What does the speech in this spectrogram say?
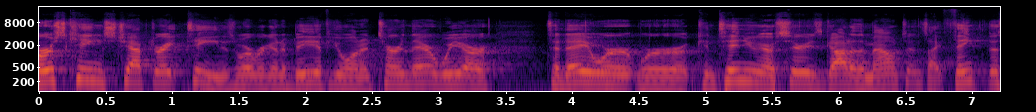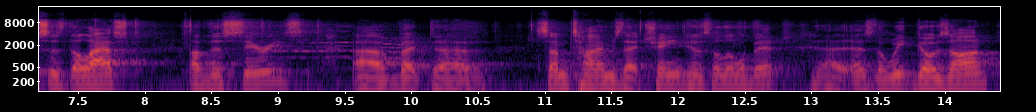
1 Kings chapter 18 is where we're going to be if you want to turn there. We are today we're, we're continuing our series God of the Mountains. I think this is the last of this series, uh, but uh, sometimes that changes a little bit uh, as the week goes on.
